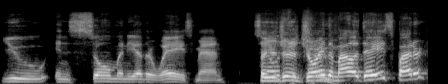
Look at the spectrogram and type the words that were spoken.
you in so many other ways, man. So you're it's the the mile a day, Spider?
